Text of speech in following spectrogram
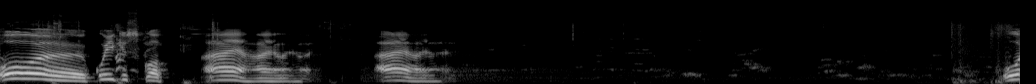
ओ क्विक स्कोप आय हाय हाय हाय आय हाय हाय ओ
